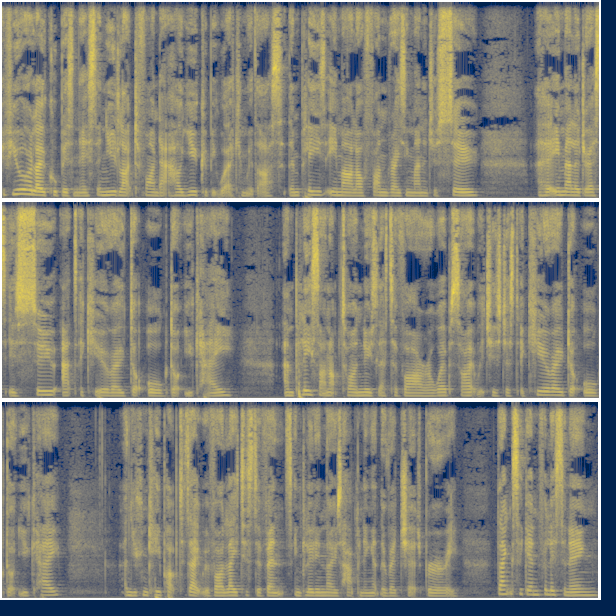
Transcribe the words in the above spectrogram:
If you're a local business and you'd like to find out how you could be working with us, then please email our fundraising manager, Sue. Her email address is sue at accuro.org.uk. And please sign up to our newsletter via our website, which is just accuro.org.uk. And you can keep up to date with our latest events, including those happening at the Redchurch Brewery. Thanks again for listening.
